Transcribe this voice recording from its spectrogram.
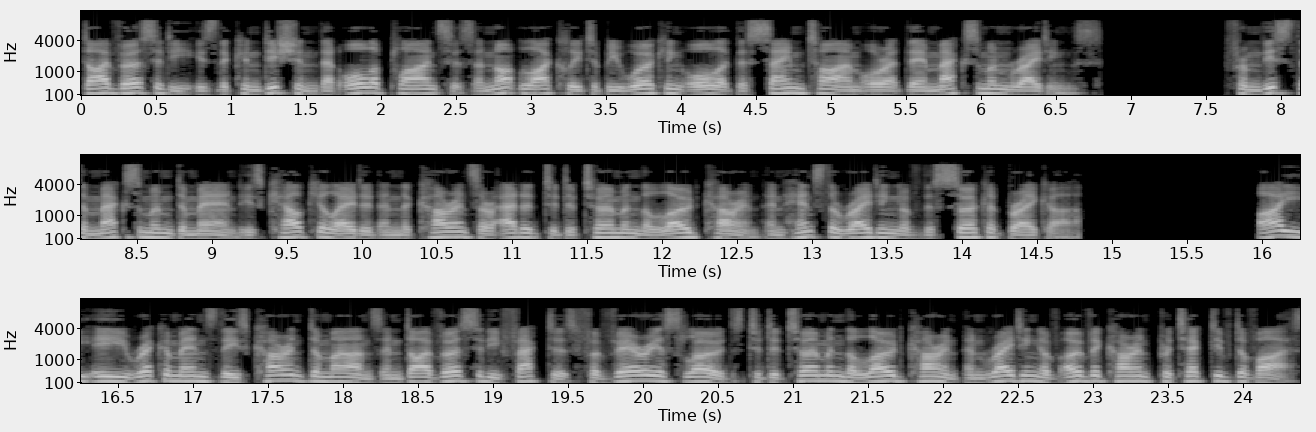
Diversity is the condition that all appliances are not likely to be working all at the same time or at their maximum ratings. From this the maximum demand is calculated and the currents are added to determine the load current and hence the rating of the circuit breaker. IEE recommends these current demands and diversity factors for various loads to determine the load current and rating of overcurrent protective device.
